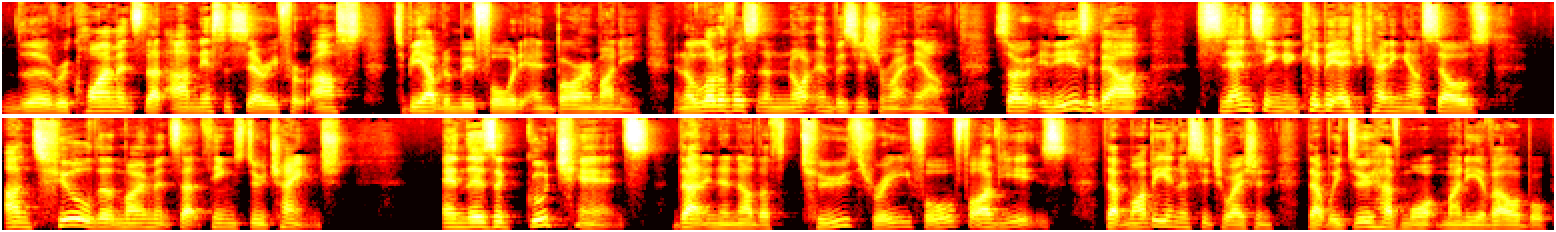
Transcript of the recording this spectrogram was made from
the requirements that are necessary for us to be able to move forward and borrow money. And a lot of us are not in position right now. So it is about sensing and keeping educating ourselves until the moments that things do change. And there's a good chance that in another two, three, four, five years, that might be in a situation that we do have more money available.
